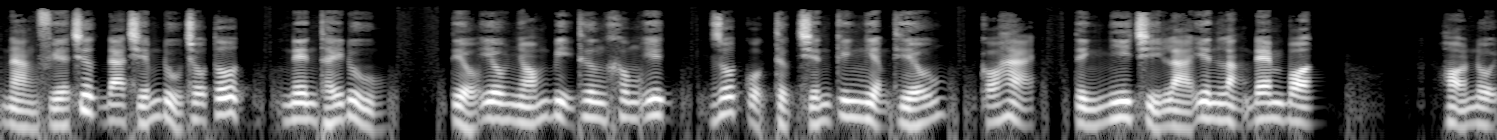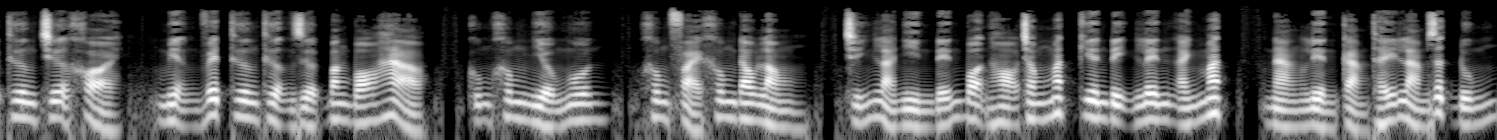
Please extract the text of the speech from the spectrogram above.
nàng phía trước đã chiếm đủ chỗ tốt, nên thấy đủ. Tiểu yêu nhóm bị thương không ít, rốt cuộc thực chiến kinh nghiệm thiếu, có hại, tình nhi chỉ là yên lặng đem bọn. Họ nội thương chữa khỏi, miệng vết thương thượng dược băng bó hảo, cũng không nhiều ngôn, không phải không đau lòng, chính là nhìn đến bọn họ trong mắt kiên định lên ánh mắt, nàng liền cảm thấy làm rất đúng.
